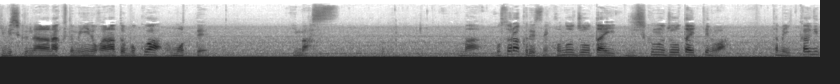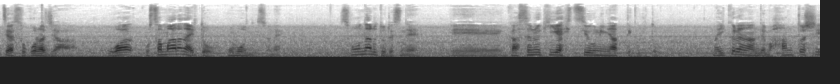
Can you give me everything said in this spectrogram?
厳しくならなくてもいいのかなと僕は思っています。まあおそらくですねこの状態自粛の状態っていうのは多分1ヶ月やそこらじゃ収まらないと思うんですよね。そうなるとですね、えー、ガス抜きが必要になってくると、まあ、いくらなんでも半年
